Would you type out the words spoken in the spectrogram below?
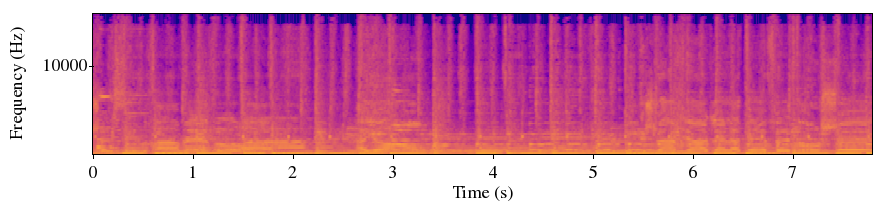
של שמחה מבורך ללטף את ראשך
